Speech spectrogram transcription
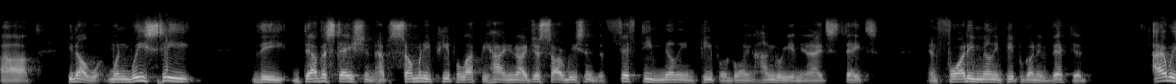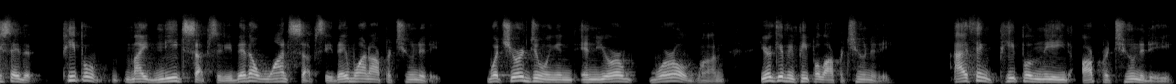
Uh, you know, when we see the devastation have so many people left behind, you know, I just saw recently that 50 million people are going hungry in the United States and 40 million people going evicted. I always say that people might need subsidy. They don't want subsidy. They want opportunity. What you're doing in, in your world, Juan, you're giving people opportunity. I think people need opportunity.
